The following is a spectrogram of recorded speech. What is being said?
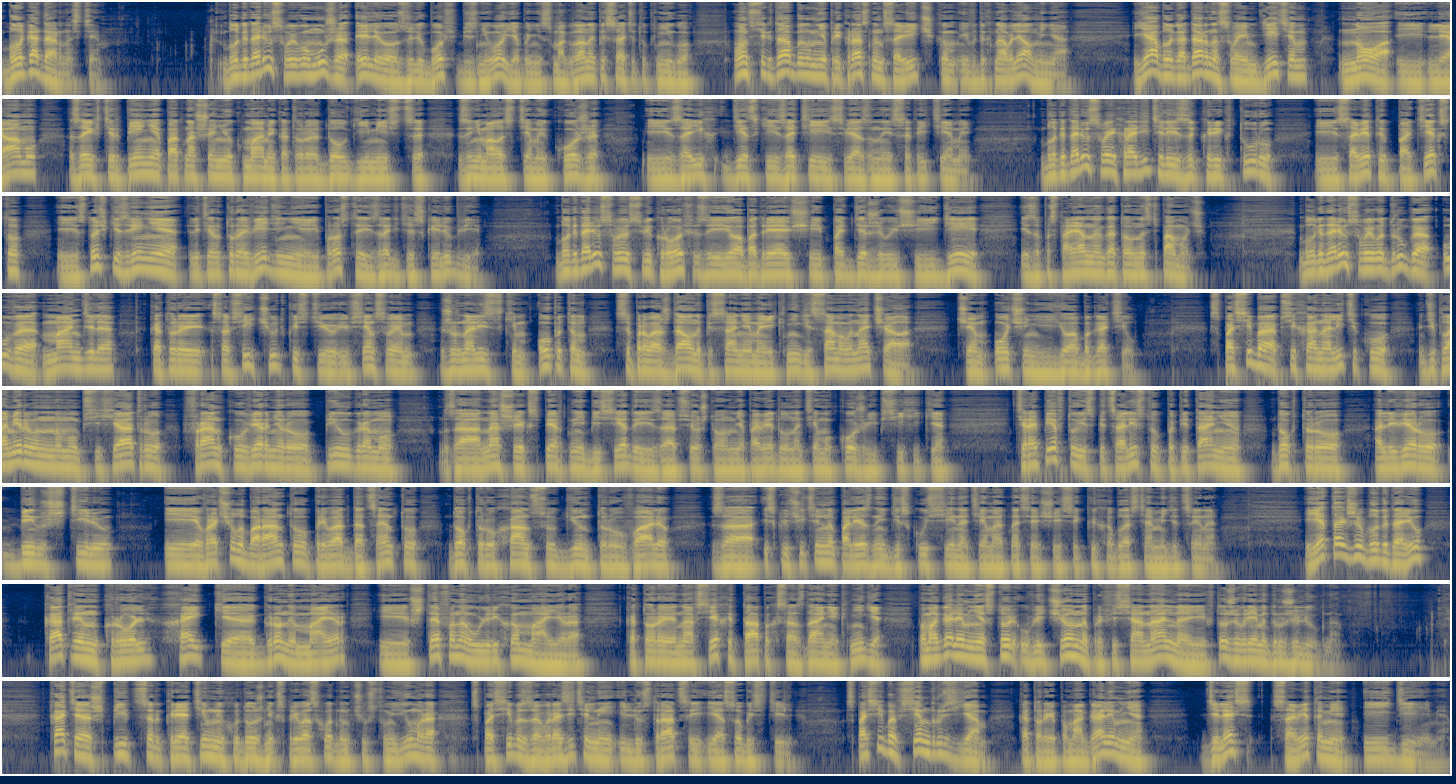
Благодарности. Благодарю своего мужа Элио за любовь, без него я бы не смогла написать эту книгу. Он всегда был мне прекрасным советчиком и вдохновлял меня. Я благодарна своим детям, Ноа и Лиаму, за их терпение по отношению к маме, которая долгие месяцы занималась темой кожи, и за их детские затеи, связанные с этой темой. Благодарю своих родителей за корректуру и советы по тексту, и с точки зрения литературоведения и просто из родительской любви. Благодарю свою свекровь за ее ободряющие и поддерживающие идеи и за постоянную готовность помочь. Благодарю своего друга Уве Манделя, который со всей чуткостью и всем своим журналистским опытом сопровождал написание моей книги с самого начала, чем очень ее обогатил. Спасибо психоаналитику, дипломированному психиатру Франку Вернеру Пилграму за наши экспертные беседы и за все, что он мне поведал на тему кожи и психики, терапевту и специалисту по питанию доктору Оливеру Бинштилю и врачу-лаборанту, приват-доценту доктору Хансу Гюнтеру Валю за исключительно полезные дискуссии на темы, относящиеся к их областям медицины. Я также благодарю Катрин Кроль, Хайке Гронемайер и Штефана Ульриха Майера, которые на всех этапах создания книги помогали мне столь увлеченно, профессионально и в то же время дружелюбно. Катя Шпицер, креативный художник с превосходным чувством юмора, спасибо за выразительные иллюстрации и особый стиль. Спасибо всем друзьям, которые помогали мне, делясь советами и идеями.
